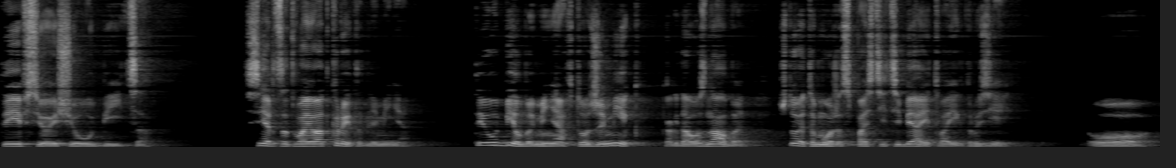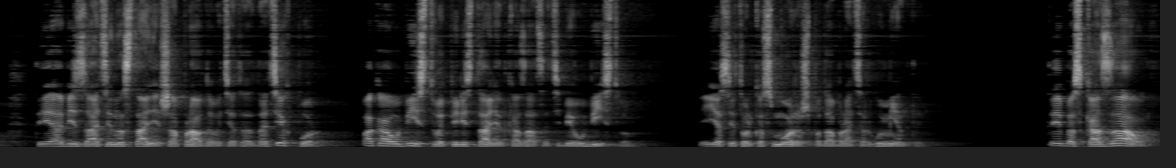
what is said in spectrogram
ты все еще убийца. Сердце твое открыто для меня. Ты убил бы меня в тот же миг, когда узнал бы, что это может спасти тебя и твоих друзей. О, ты обязательно станешь оправдывать это до тех пор, пока убийство перестанет казаться тебе убийством, если только сможешь подобрать аргументы. Ты бы сказал,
